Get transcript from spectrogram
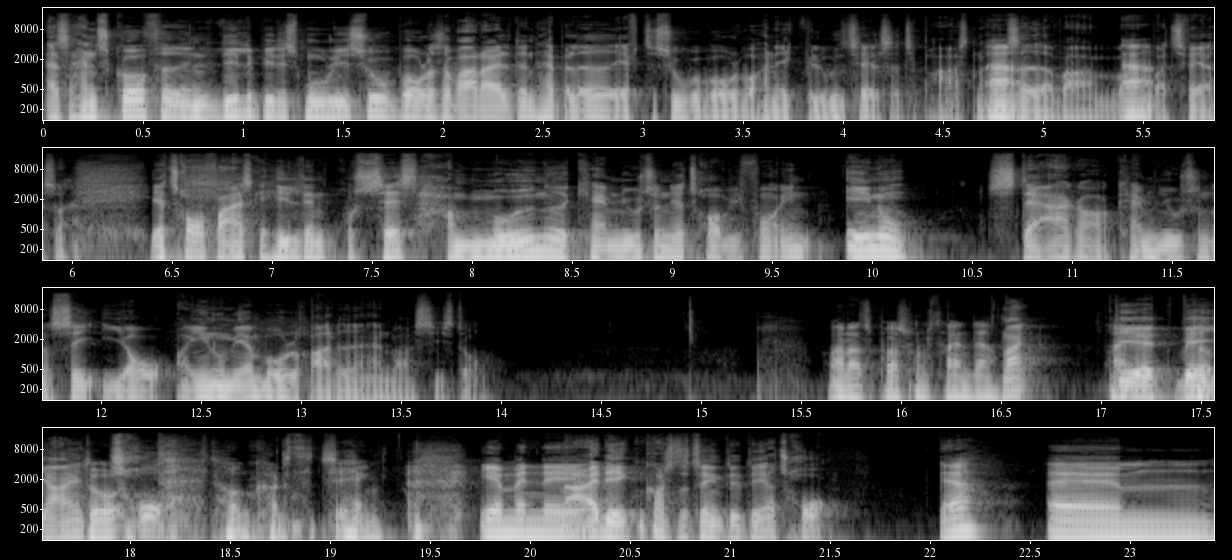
Altså han skuffede en lille bitte smule i Super Bowl, og så var der al den her ballade efter Super Bowl, hvor han ikke ville udtale sig til pressen. Han Ja. sad og var, var, Ja. var tvær så. Jeg tror faktisk, at hele den proces har modnet Cam Newton. Jeg tror, vi får en endnu stærkere Cam Newton at se i år, og endnu mere målrettet, end han var sidste år. Var der et spørgsmålstegn der? Nej, det er, hvad du- jeg du, tror. Det var en konstatering. Jamen, øh, Nej, det er ikke en konstatering, det er det, jeg tror. Ja. Øhm,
